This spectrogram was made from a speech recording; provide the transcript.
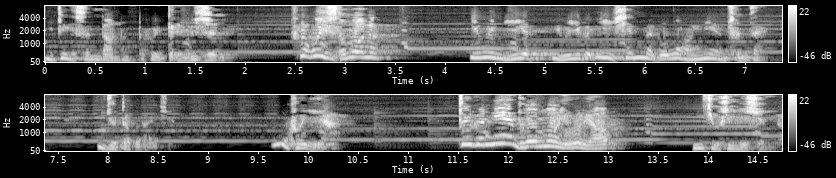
你这一生当中不会得一心，那为什么呢？因为你有一个一心那个妄念存在，你就得不到一心。不可以呀，这个念头没有了，你就是一心了。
